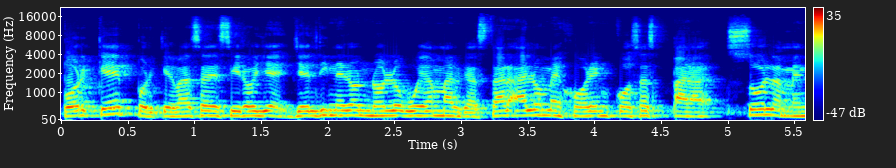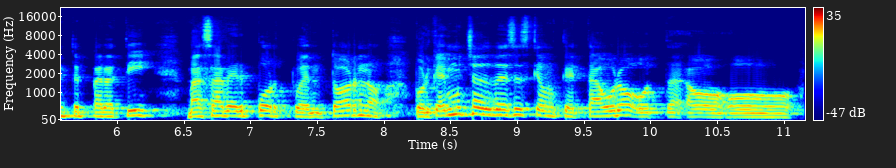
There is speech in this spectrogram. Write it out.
¿Por qué? Porque vas a decir, oye, ya el dinero no lo voy a malgastar, a lo mejor en cosas para solamente para ti. Vas a ver por tu entorno, porque hay muchas veces que aunque Tauro o,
